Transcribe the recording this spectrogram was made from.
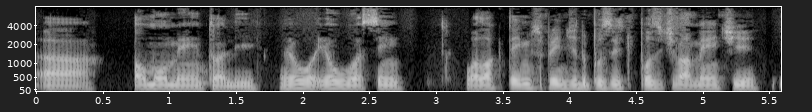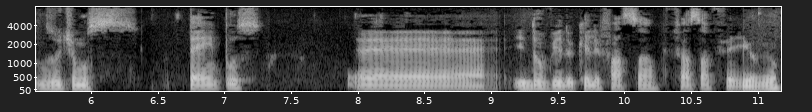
a, ao momento ali. Eu, eu, assim, o Alok tem me surpreendido positivamente nos últimos tempos. É, e duvido que ele faça, faça feio, viu?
